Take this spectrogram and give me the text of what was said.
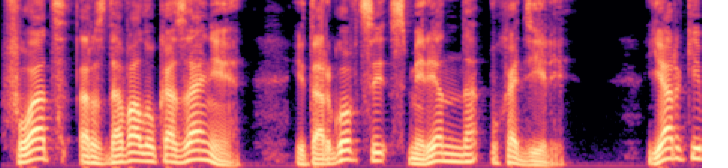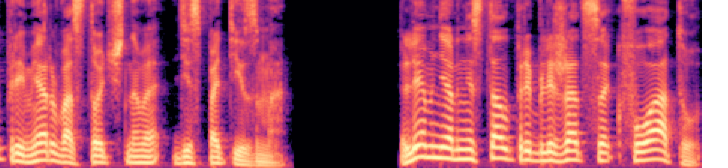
Фуат раздавал указания, и торговцы смиренно уходили. Яркий пример восточного деспотизма. Лемнер не стал приближаться к Фуату,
